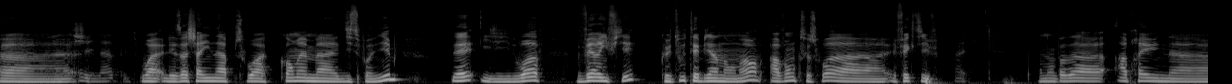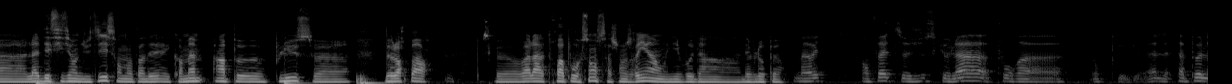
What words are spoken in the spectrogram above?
Les achats in-app et tout. ouais, les achats in-app soient quand même disponibles et ils doivent vérifier que tout est bien en ordre avant que ce soit effectif. On entendait, après une, euh, la décision du TIS, on entendait quand même un peu plus euh, de leur part. Parce que voilà, 3%, ça change rien au niveau d'un développeur. Bah oui. En fait, jusque-là, pour. euh, donc, Apple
